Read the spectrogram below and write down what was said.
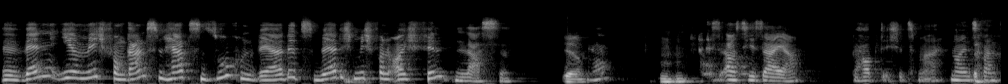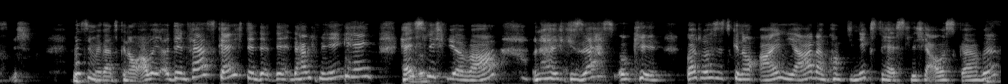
äh, wenn ihr mich von ganzem Herzen suchen werdet, werde ich mich von euch finden lassen. Ja. ja? Mhm. Das ist aus Jesaja, behaupte ich jetzt mal, 29. weiß nicht mehr ganz genau, aber den Vers kenne ich, den, den, den habe ich mir hingehängt, hässlich wie er war. Und da habe ich gesagt, okay, Gott, du hast jetzt genau ein Jahr, dann kommt die nächste hässliche Ausgabe.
